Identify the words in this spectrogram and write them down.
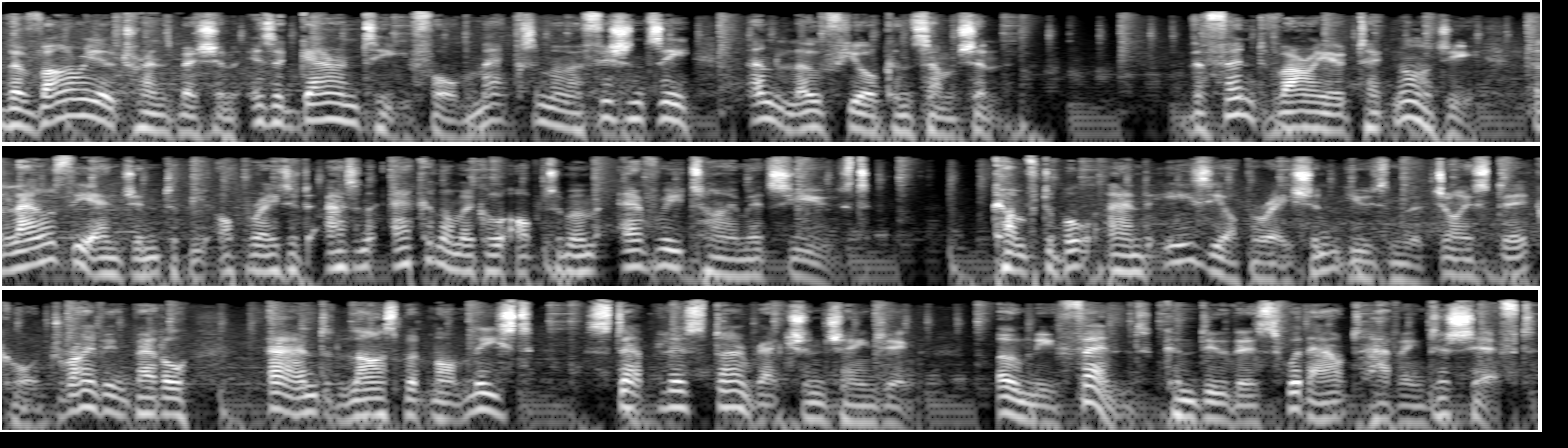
The Vario transmission is a guarantee for maximum efficiency and low fuel consumption. The Fendt Vario technology allows the engine to be operated at an economical optimum every time it's used comfortable and easy operation using the joystick or driving pedal, and last but not least, stepless direction changing. Only Fendt can do this without having to shift.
